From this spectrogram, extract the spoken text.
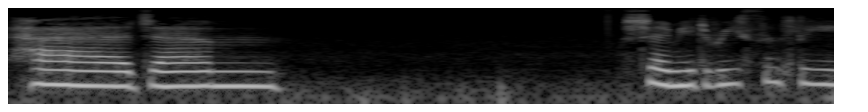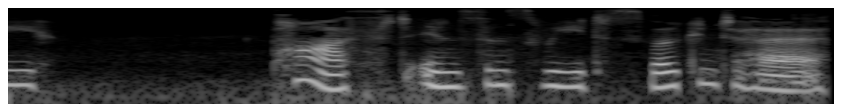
had um, shame he'd recently passed in since we'd spoken to her.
